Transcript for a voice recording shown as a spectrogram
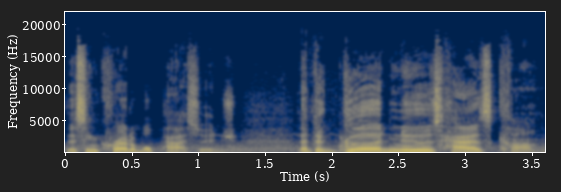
this incredible passage that the good news has come.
